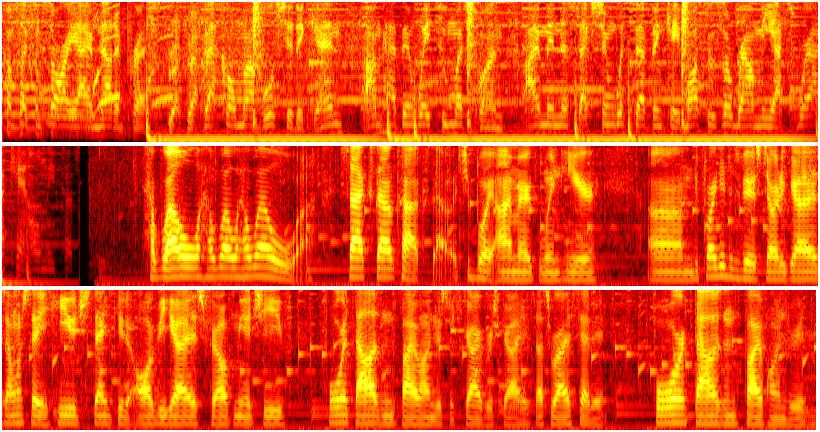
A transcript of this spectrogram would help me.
complex, I'm sorry, I am not impressed. Back on my bullshit again. I'm having way too much fun. I'm in a section with 7k monsters around me. I swear I can't only touch. Hello, hello, hello. Sacks out, cocks out. It's your boy, I'm Eric Nguyen here. Um, before I get this video started, guys, I want to say a huge thank you to all of you guys for helping me achieve 4,500 subscribers, guys. That's where I said it. 4,500.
